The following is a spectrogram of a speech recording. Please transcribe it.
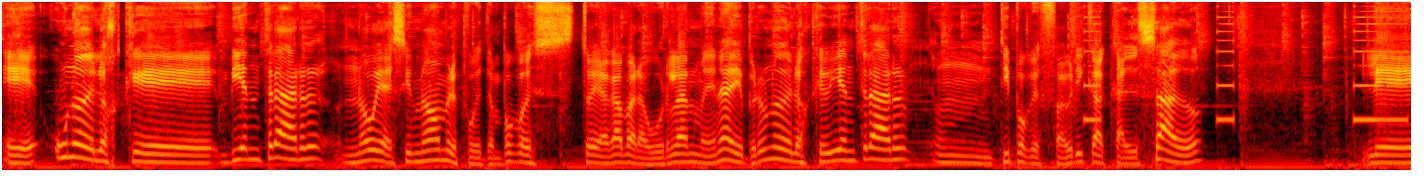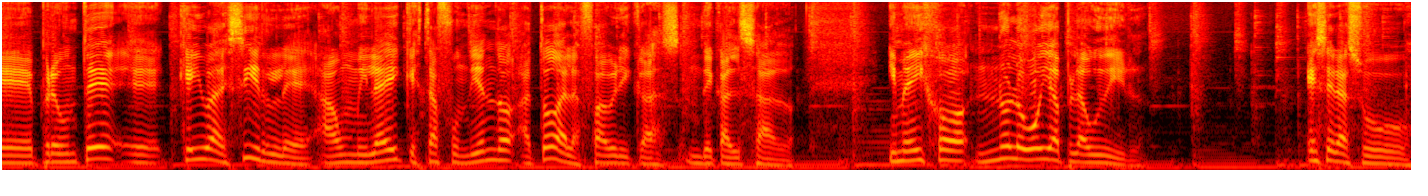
Eh, uno de los que vi entrar, no voy a decir nombres porque tampoco estoy acá para burlarme de nadie, pero uno de los que vi entrar, un tipo que fabrica calzado, le pregunté eh, qué iba a decirle a un Milei que está fundiendo a todas las fábricas de calzado. Y me dijo, no lo voy a aplaudir. Ese era su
